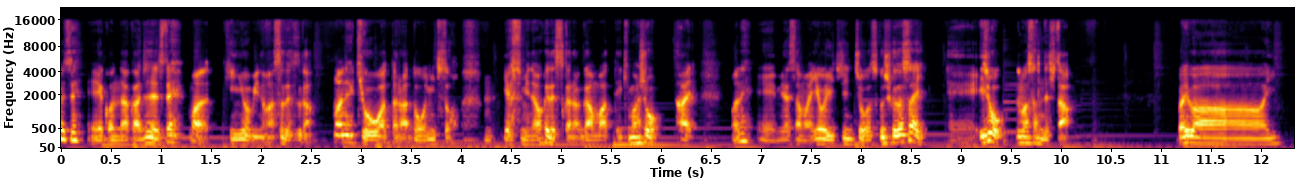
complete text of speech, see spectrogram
ですね、えー、こんな感じですね、まあ、金曜日の朝ですが、まあね、今日終わったら土日と、うん、休みなわけですから頑張っていきましょう。はい。まあね、えー、皆様良い一日をお過ごしください。えー、以上、沼さんでした。バイバーイ。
